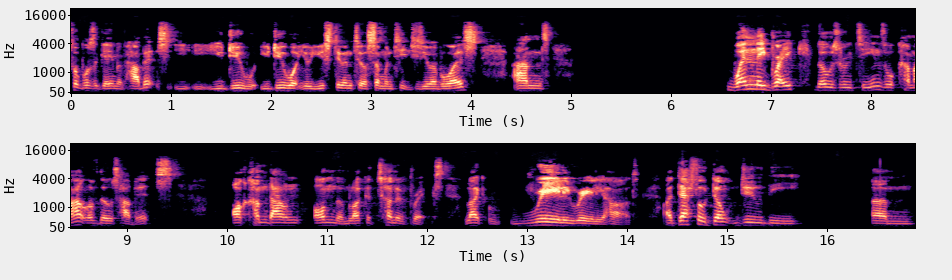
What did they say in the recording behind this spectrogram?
football's a game of habits. You, you do you do what you're used to until someone teaches you otherwise. And when they break those routines or come out of those habits, I'll come down on them like a ton of bricks, like really, really hard. I defo don't do the um,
